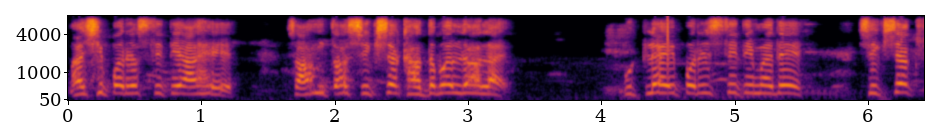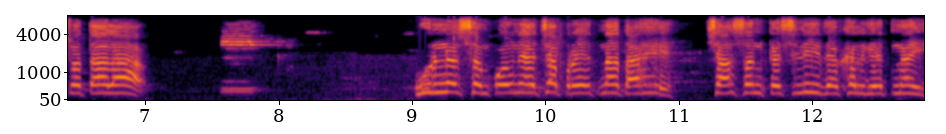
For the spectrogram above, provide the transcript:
अशी परिस्थिती आहे आमचा शिक्षक हातबल झालाय. कुठल्याही परिस्थितीमध्ये शिक्षक स्वतःला पूर्ण संपवण्याच्या प्रयत्नात आहे. शासन कसलीही दखल घेत नाही.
